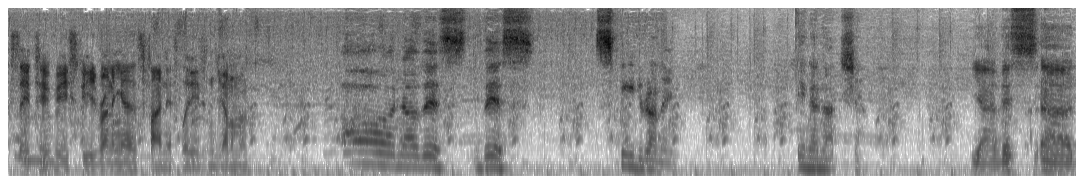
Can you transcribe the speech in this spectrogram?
SA2B speed running at its finest, ladies and gentlemen. Oh no, this this speed running. In a nutshell. yeah, this uh,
